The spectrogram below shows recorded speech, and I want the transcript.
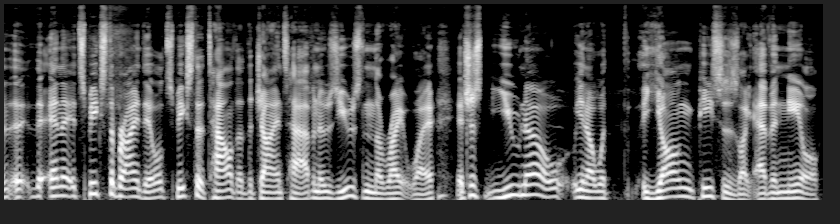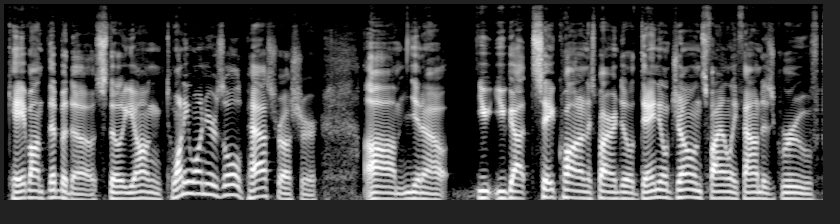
and, and it speaks to Brian Daboll. It speaks to the talent that the Giants have, and it was used in the right way. It's just you know, you know, with young pieces like Evan Neal, Kayvon Thibodeaux, still young, 21 years old, pass rusher. Um, you know, you you got Saquon on expiring deal. Daniel Jones finally found his groove.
